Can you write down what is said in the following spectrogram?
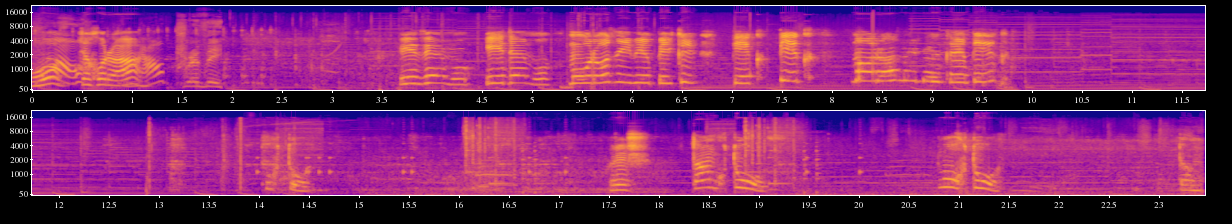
О, це гора. Ідемо, ідемо, морозний пік, пік, пік, пік, морозний пік, пік. То хто? Гриш, там хто? Ну хто? Там,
